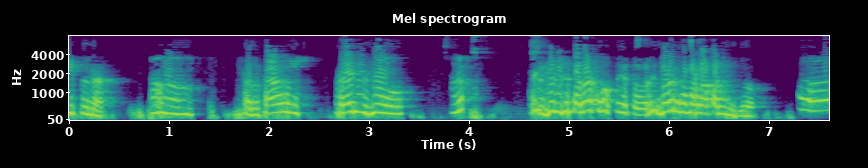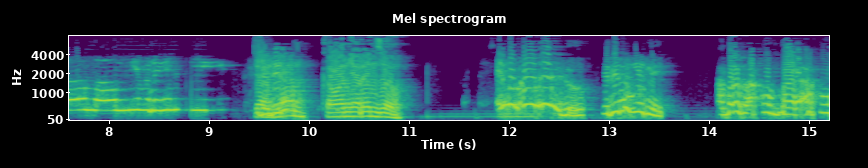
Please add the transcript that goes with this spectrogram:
gitu nah tentang Renzo? Renzo di depan aku waktu itu. Renzo kan kamar 8 juga. Oh, maunya merinding. Jangan kawannya Renzo. emang kau Renzo? Jadi begini terus aku aku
